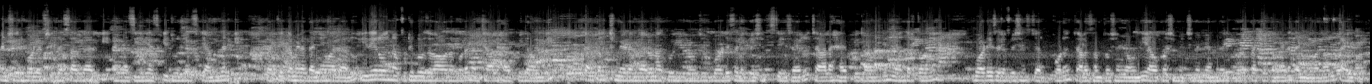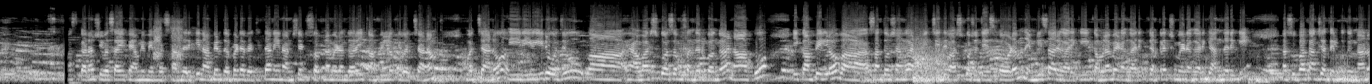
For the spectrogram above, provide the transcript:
అండ్ షేర్ హోల్డర్ శ్రీధర్ సార్ గారికి అండ్ సీనియర్స్కి జూనియర్స్కి అందరికీ ప్రత్యేకమైన ధన్యవాదాలు. ఇదే రోజు నా పుట్టినరోజు రావడం కూడా నాకు చాలా హ్యాపీగా ఉంది. కనకలక్ష్మి మేడం గారు నాకు ఈ రోజు బర్త్డే సెలబ్రేషన్స్ చేశారు. చాలా హ్యాపీగా ఉంది. మీ అందరితో బర్త్డే సెలబ్రేషన్స్ జరుపుకోవడం చాలా సంతోషంగా ఉంది. అవకాశం ఇచ్చిన మీ అందరికీ కూడా ప్రత్యేకమైన ధన్యవాదాలు. థ్యాంక్ యూ నమస్కారం. శివసాయి ఫ్యామిలీ మెంబర్స్ అందరికీ నా పేరు దబ్బెట రచిత. నేను అన్షెట్ స్వప్న మేడం ద్వారా ఈ కంపెనీలోకి వచ్చాను వచ్చాను. ఈ రోజు వార్షికోత్సవం సందర్భంగా నాకు ఈ కంపెనీలో సంతోషంగా అనిపించింది వార్షికోత్సవం చేసుకోవడం. ఎంబీ సార్ గారికి కమల మేడం గారికి కనకలక్ష్మి మేడం గారికి అందరికీ నా శుభాకాంక్షలు తెలుపుతున్నాను.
